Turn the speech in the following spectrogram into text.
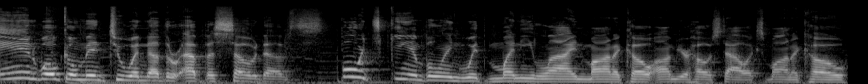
And welcome into another episode of Sports Gambling with Moneyline Monaco. I'm your host, Alex Monaco,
